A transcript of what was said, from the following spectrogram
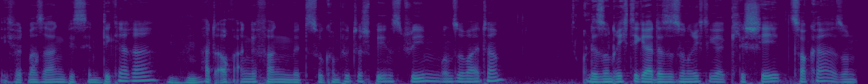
ich würde mal sagen, ein bisschen dickerer. Mhm. Hat auch angefangen mit so Computerspielen, Streamen und so weiter. Und das ist so ein richtiger, das ist so ein richtiger Klischee-Zocker, so ein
